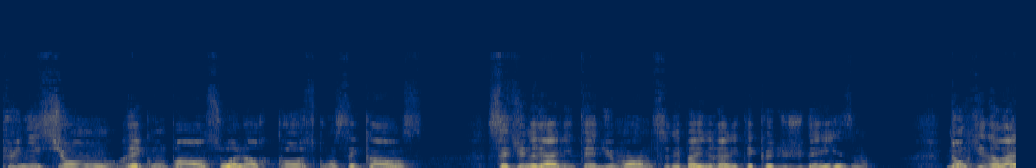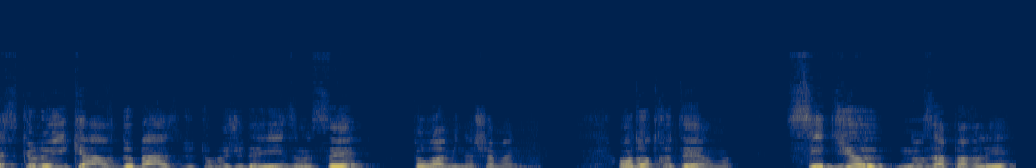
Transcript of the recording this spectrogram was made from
punition, récompense ou alors cause, conséquence, c'est une réalité du monde, ce n'est pas une réalité que du judaïsme. Donc il ne reste que le Icar de base de tout le judaïsme, c'est Torah Minashamayim. En d'autres termes, si Dieu nous a parlé,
